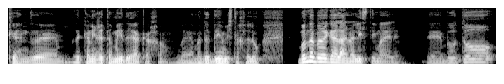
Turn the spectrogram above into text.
כן, זה, זה כנראה תמיד היה ככה, והמדדים השתכללו. בוא נדבר רגע על האנליסטים האלה. אה, באותו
